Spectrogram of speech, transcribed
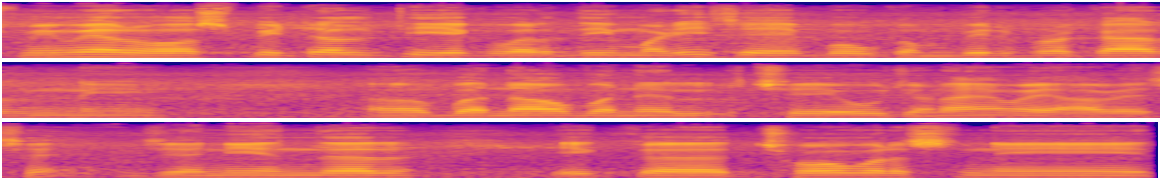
સ્મીમેર હોસ્પિટલથી એક વર્દી મળી છે. બહુ ગંભીર પ્રકારની બનાવ બનેલ છે એવું જણાવવામાં આવે છે. જેની અંદર એક છ વર્ષની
